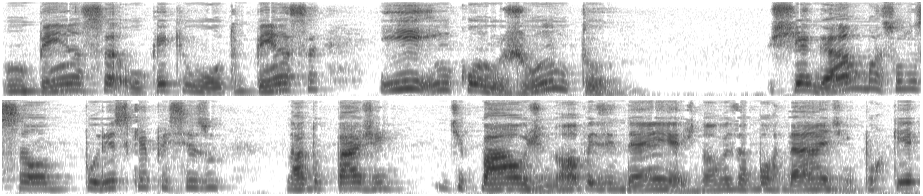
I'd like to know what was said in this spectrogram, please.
um pensa, o que, que o outro pensa e, em conjunto, chegar a uma solução. Por isso que é preciso lá do página de pausa, novas ideias, novas abordagens, porque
